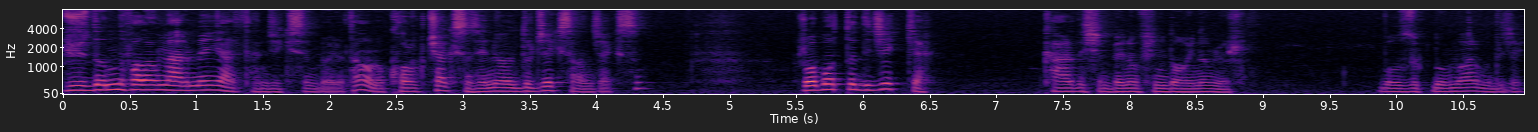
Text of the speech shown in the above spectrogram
Cüzdanını falan vermeye yelteneceksin böyle tamam mı? Korkacaksın, seni öldürecek sanacaksın. Robot da diyecek ki kardeşim ben o filmde oynamıyorum. Bozukluğum var mı diyecek.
